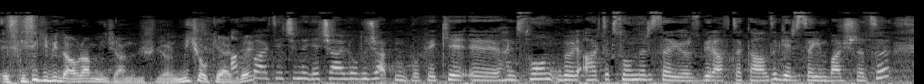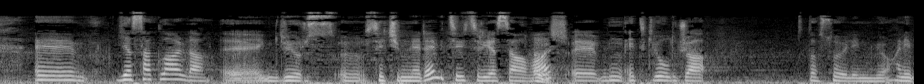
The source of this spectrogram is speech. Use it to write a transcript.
eskisi gibi davranmayacağını düşünüyorum. Birçok yerde AK Parti için de geçerli olacak mı bu? Peki e, hani son böyle artık sonları sayıyoruz. Bir hafta kaldı. Geri sayım başladı. E, yasaklarla e, giriyoruz e, seçimlere. Bir Twitter yasağı var. E, bunun etkili olacağı da söyleniliyor. Hani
